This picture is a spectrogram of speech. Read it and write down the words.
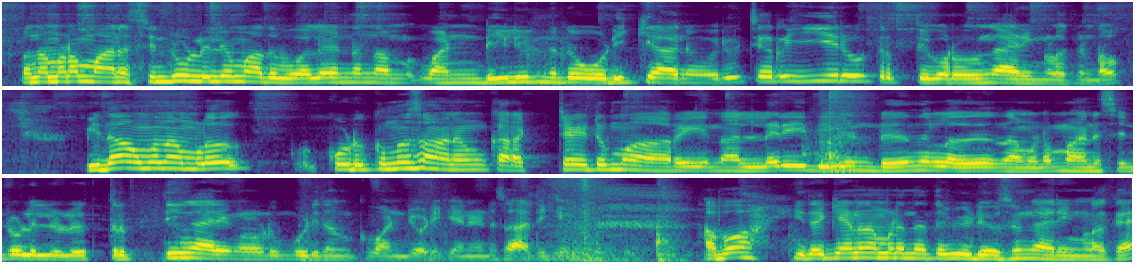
അപ്പം നമ്മുടെ മനസ്സിന്റെ ഉള്ളിലും അതുപോലെ തന്നെ നമ്മ വണ്ടിയിൽ ഇരുന്നിട്ട് ഓടിക്കാനും ഒരു ചെറിയൊരു തൃപ്തി കുറവും കാര്യങ്ങളൊക്കെ ഉണ്ടാവും. ഇതാകുമ്പോൾ നമ്മൾ കൊടുക്കുന്ന സാധനം കറക്റ്റായിട്ട് മാറി നല്ല രീതിയിലുണ്ട് എന്നുള്ളത് നമ്മുടെ മനസ്സിന്റെ ഉള്ളിലുള്ള തൃപ്തിയും കാര്യങ്ങളോടും കൂടി നമുക്ക് വണ്ടി ഓടിക്കാനായിട്ട് സാധിക്കും. അപ്പോൾ ഇതൊക്കെയാണ് നമ്മുടെ ഇന്നത്തെ വീഡിയോസും കാര്യങ്ങളൊക്കെ.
